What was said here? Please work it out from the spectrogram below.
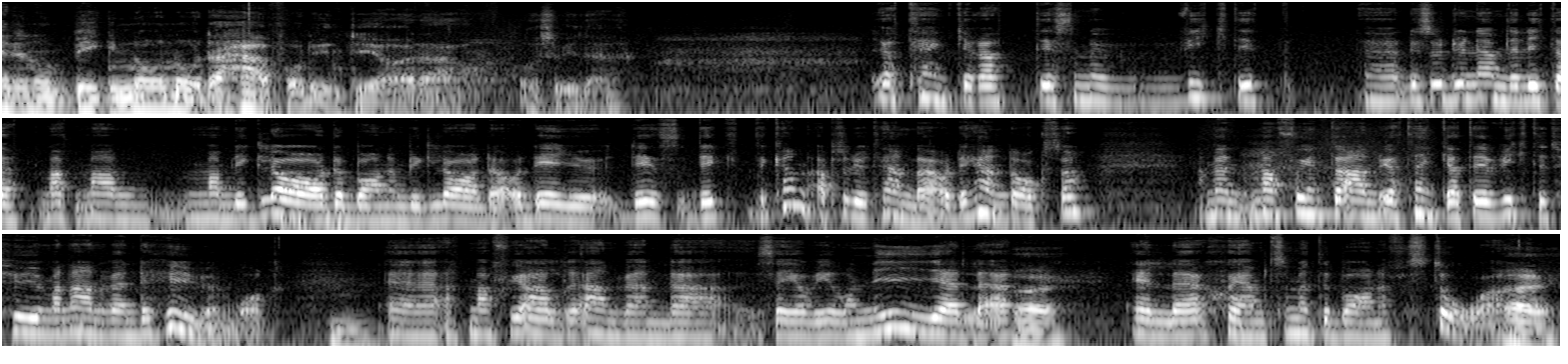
är det någon big no-no, det här får du inte göra och, och så vidare. Jag tänker att det som är viktigt, eh, det som du nämnde lite att man, man blir glad och barnen blir glada och det, är ju, det, det, det kan absolut hända och det händer också. Men man får inte jag tänker att det är viktigt hur man använder humor. Mm. Att man får ju aldrig använda sig av ironi eller, Nej, eller skämt som inte barnen förstår. nej.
